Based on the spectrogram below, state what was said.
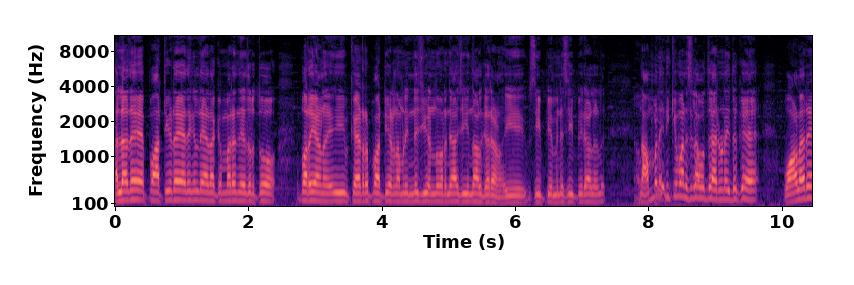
അല്ലാതെ പാർട്ടിയുടെ ഏതെങ്കിലും നേതാക്കന്മാരെ നേതൃത്വമോ പറയാണ് ഈ കേഡർ പാർട്ടിയാണ് നമ്മൾ ഇന്ന ചെയ്യണമെന്ന് പറഞ്ഞാൽ ചെയ്യുന്ന ആൾക്കാരാണോ? ഈ സി പി എമ്മിന്റെ സി പി ആളുകൾ നമ്മൾ എനിക്ക് മനസ്സിലാവാത്ത കാര്യമാണ് ഇതൊക്കെ വളരെ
